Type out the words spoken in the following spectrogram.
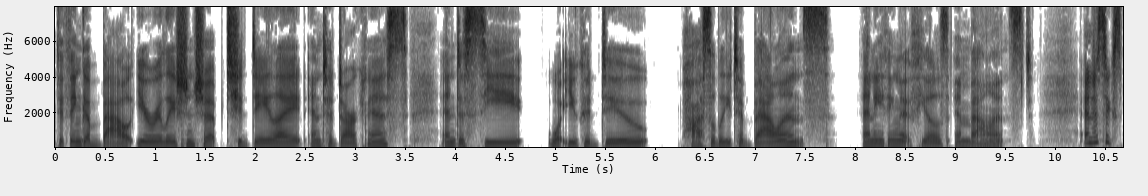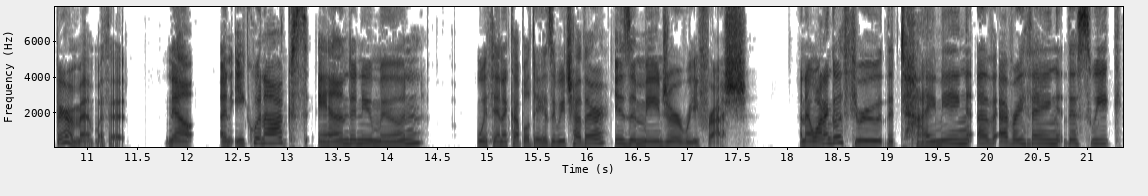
to think about your relationship to daylight and to darkness and to see what you could do possibly to balance anything that feels imbalanced and just experiment with it. Now, an equinox and a new moon within a couple days of each other is a major refresh. And I want to go through the timing of everything this week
